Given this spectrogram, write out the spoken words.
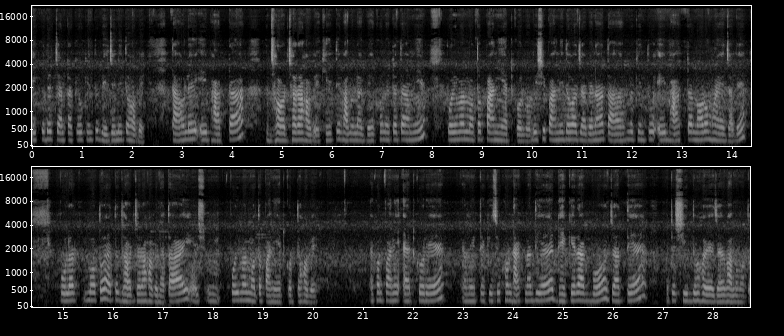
এই খুদের চালটাকেও কিন্তু ভেজে নিতে হবে। তাহলে এই ভাতটা ঝরঝরা হবে, খেতে ভালো লাগবে। এখন এটাতে আমি পরিমাণ মতো পানি অ্যাড করব। বেশি পানি দেওয়া যাবে না, তাহলে কিন্তু এই ভাতটা নরম হয়ে যাবে। পোলার মতো এত ঝরঝরা হবে না, তাই পরিমাণ মতো পানি অ্যাড করতে হবে। এখন পানি অ্যাড করে আমি এটা কিছুক্ষণ ঢাকনা দিয়ে ঢেকে রাখব যাতে এটা সিদ্ধ হয়ে যায় ভালো মতো।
